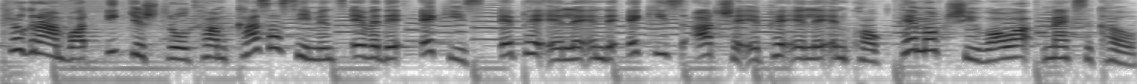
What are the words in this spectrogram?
Program wordt uitgestroold van Casa Siemens over de Ekis EPL en de Ekis Arche EPL in Cuauhtémoc, Chihuahua, Mexico.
